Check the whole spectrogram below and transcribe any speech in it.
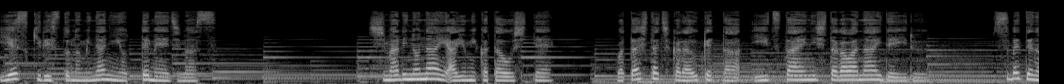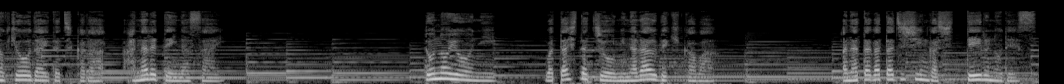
イエス・キリストの皆によって命じます。締まりのない歩み方をして、私たちから受けた言い伝えに従わないでいる、すべての兄弟たちから離れていなさい。どのように私たちを見習うべきかは、あなた方自身が知っているのです。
